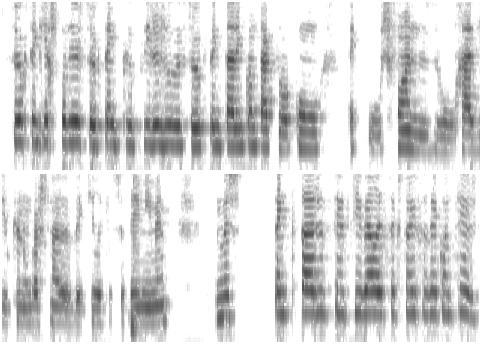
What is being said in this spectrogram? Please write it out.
sou eu que tenho que responder, sou eu que tenho que pedir ajuda, sou eu que tenho que estar em contacto ou com os fones, o rádio, que eu não gosto nada daquilo, aquilo chateia-me imenso, mas tenho que estar sensível a essa questão e fazer acontecer.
